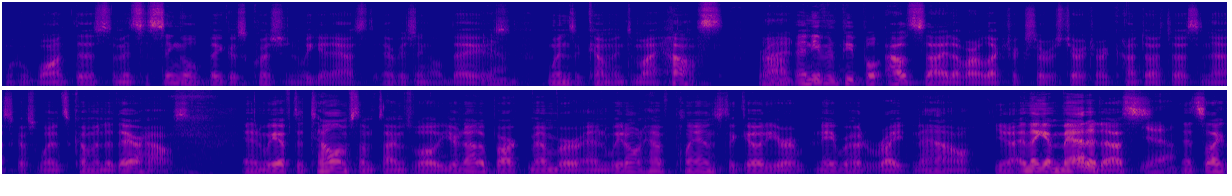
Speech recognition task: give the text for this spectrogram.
who want this. I mean, it's the single biggest question we get asked every single day is, yeah. when's it coming to my house? Right. Um, and even people outside of our electric service territory contact us and ask us when it's coming to their house. And we have to tell them sometimes, well, you're not a BARC member, and we don't have plans to go to your neighborhood right now. You know, and they get mad at us. Yeah. It's like,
